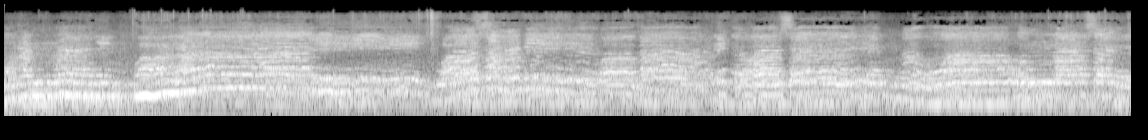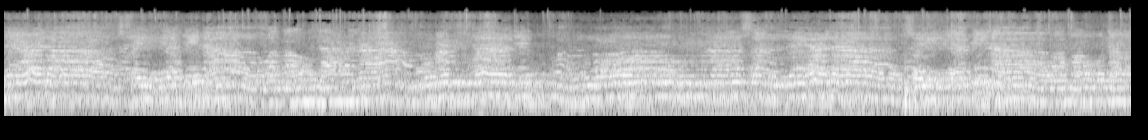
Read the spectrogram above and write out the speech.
محمد وعلى آله وصحبه وسلم اللهم صل على سيدنا ومولانا Lord.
